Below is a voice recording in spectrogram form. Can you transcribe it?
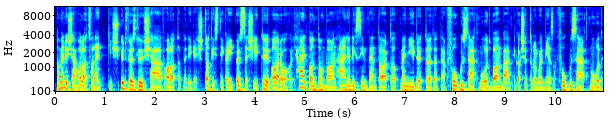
A menüsáv alatt van egy kis üdvözlősáv, alatta pedig egy statisztikai összesítő arról, hogy hány ponton van, hányadik szinten tartok, mennyi időt töltöttem fókuszált módban, bár még azt sem tudom, hogy mi az a fókuszált mód.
